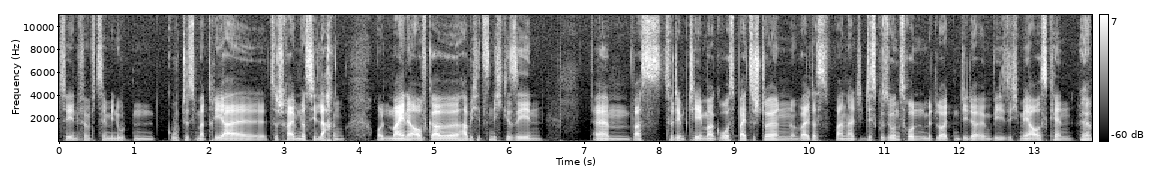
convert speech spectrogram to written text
10, 15 Minuten gutes Material zu schreiben, dass sie lachen. Und meine Aufgabe habe ich jetzt nicht gesehen, ähm, was zu dem Thema groß beizusteuern, weil das waren halt die Diskussionsrunden mit Leuten, die da irgendwie sich mehr auskennen Ja.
